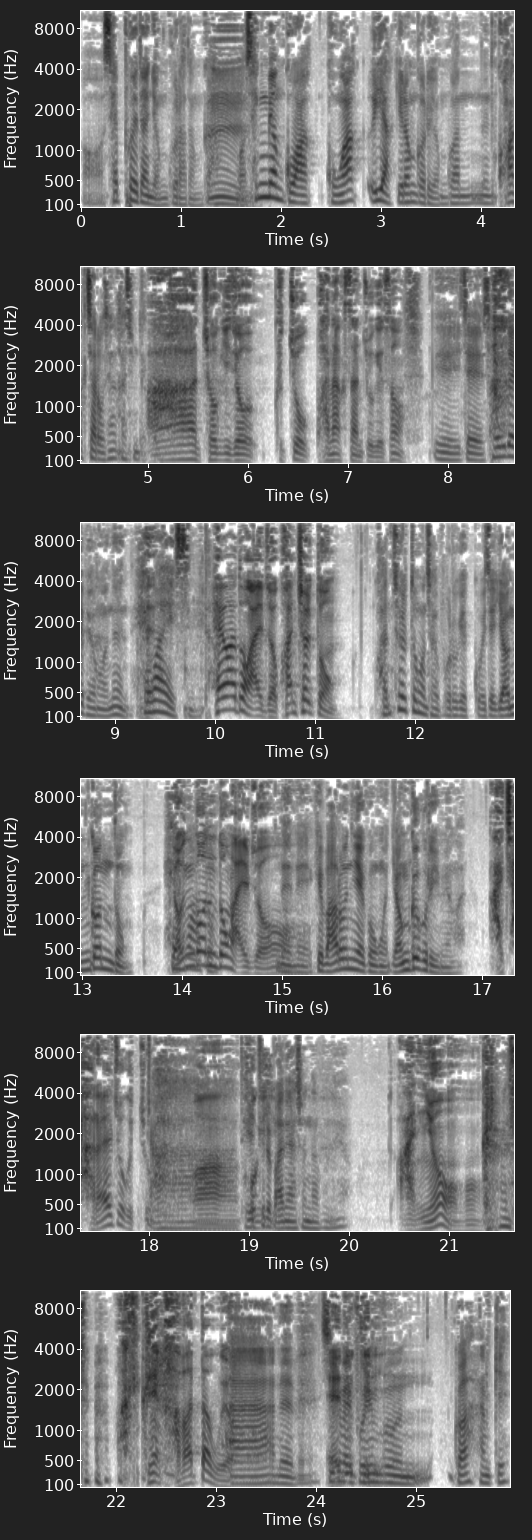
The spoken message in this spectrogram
어, 세포에 대한 연구라던가, 음. 뭐, 생명과학, 공학, 의학 이런 거를 연구하는 과학자라고 생각하시면 될 것 같아요. 아, 저기 저 그쪽 관악산 쪽에서 그 이제 서울대 병원은 해화에 있습니다. 해화동 알죠? 관철동. 관철동은 잘 모르겠고, 이제 연건동. 해화동. 연건동 알죠? 네 네. 그 마로니에 공원, 연극으로 유명한. 아, 잘 알죠, 그쪽. 아, 와, 데이트를 거기- 많이 하셨나 보네요. 아니요. 아니, 그냥 가봤다고요. 아, 네네. 지금의 애들끼리. 부인분과 함께?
